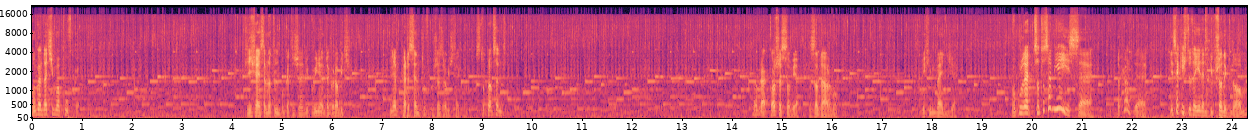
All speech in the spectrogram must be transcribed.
Mogłem dać im łapówkę. Przecież ja jestem na tyle bogaty, że nie powinienem tego robić. Ile percentów muszę zrobić tego? 100%? Dobra, koszę sobie za darmo. Niech im będzie. W ogóle, co to za miejsce? Naprawdę. Jest jakiś tutaj jeden pieprzony gnom.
